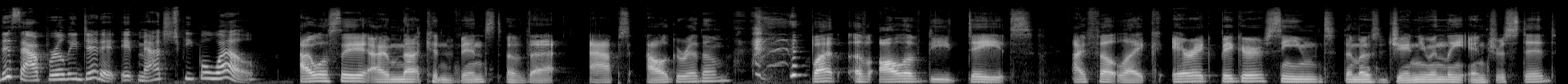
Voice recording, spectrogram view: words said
this app really did it? It matched people well. I will say I'm not convinced of the app's algorithm, but of all of the dates, I felt like Eric Bigger seemed the most genuinely interested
